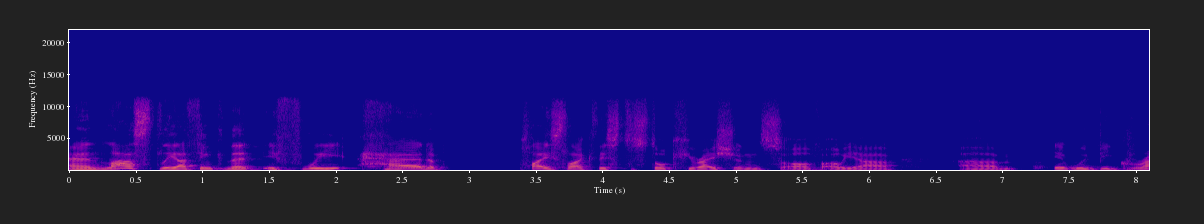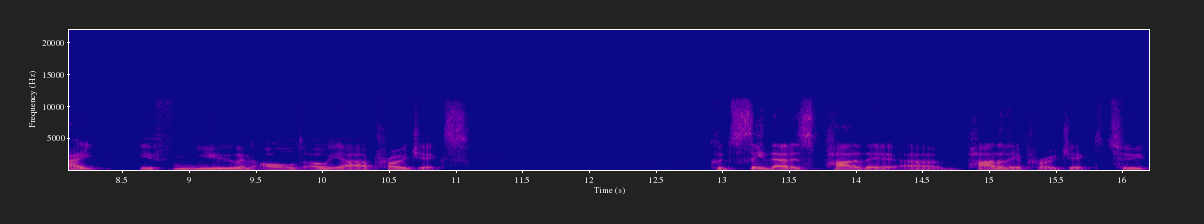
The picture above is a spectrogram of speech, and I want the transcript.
and lastly, I think that if we had a place like this to store curations of OER, um, it would be great if new and old OER projects could see that as part of their uh, part of their project to,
